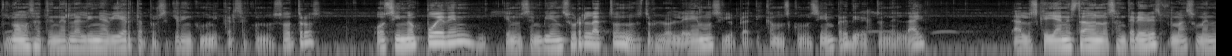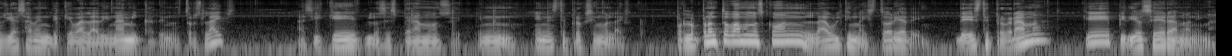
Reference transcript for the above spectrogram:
pues vamos a tener la línea abierta por si quieren comunicarse con nosotros. O si no pueden, que nos envíen su relato, nosotros lo leemos y lo platicamos como siempre, directo en el live. A los que ya han estado en los anteriores, pues más o menos ya saben de qué va la dinámica de nuestros lives. Así que los esperamos en, en este próximo live. Por lo pronto vámonos con la última historia de, de este programa que pidió ser anónima.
